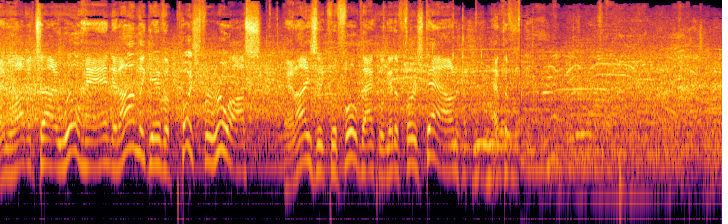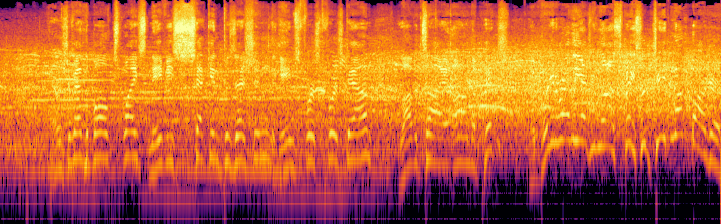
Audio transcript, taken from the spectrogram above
And Lavatai will hand, and on the give, a push for Ruoss. And Isaac, the fullback, will get a first down at the. Irish have had the ball twice. Navy's second possession. The game's first first down. Lavatai on the pitch. They bring it around the edge of the last space for Jayden Umbarger.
